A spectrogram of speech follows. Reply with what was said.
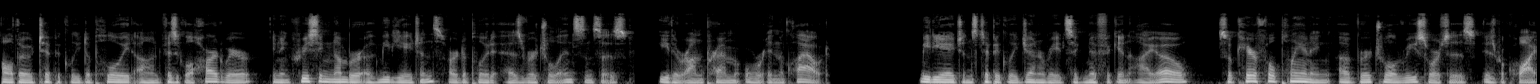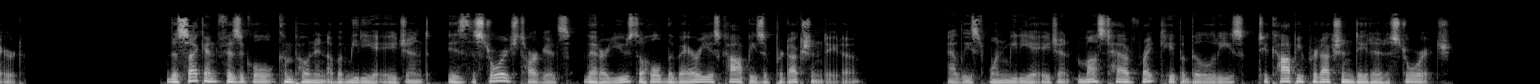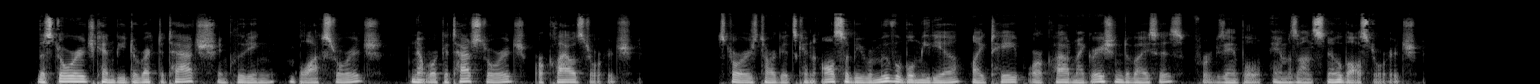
Although typically deployed on physical hardware, an increasing number of media agents are deployed as virtual instances, either on-prem or in the cloud. Media agents typically generate significant I.O., so careful planning of virtual resources is required. The second physical component of a media agent is the storage targets that are used to hold the various copies of production data. At least one media agent must have write capabilities to copy production data to storage. The storage can be direct attach, including block storage, network attached storage, or cloud storage. Storage targets can also be removable media like tape or cloud migration devices, for example, Amazon Snowball storage.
